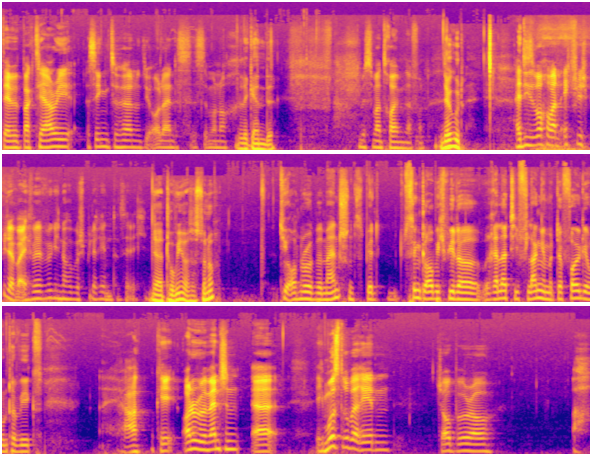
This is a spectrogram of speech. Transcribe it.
David Bakhtiari singen zu hören und die O-Line, das ist immer noch, Legende. müsste man träumen davon. Ja, gut. Also diese Woche waren echt viele Spiele dabei. Ich will wirklich noch über Spiele reden, tatsächlich. Ja, Tobi, was hast du noch? die Honorable Mentions. Wir sind, glaube ich, wieder relativ lange mit der Folge unterwegs. Ja, okay. Honorable Mention. Äh, ich muss drüber reden. Joe Burrow. Ach,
